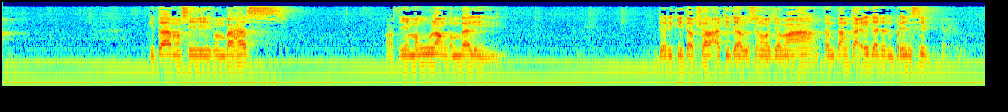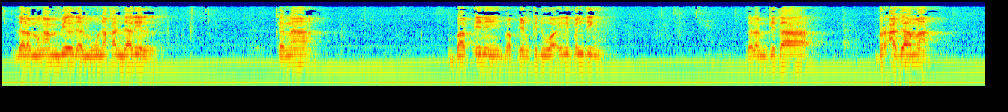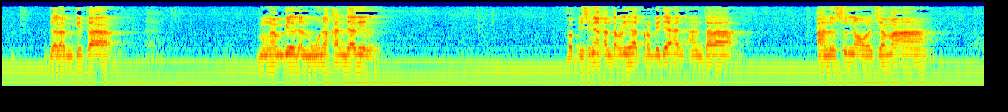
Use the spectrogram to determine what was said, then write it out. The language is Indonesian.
Kita masih membahas Artinya mengulang kembali Dari kitab syarah akidah al-sunnah wal jamaah Tentang kaidah dan prinsip Dalam mengambil dan menggunakan dalil. Karena Bab ini, bab yang kedua ini penting Dalam kita beragama dalam kita mengambil dan menggunakan dalil. Bab di sini akan terlihat perbedaan antara ahlu sunnah wal jamaah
